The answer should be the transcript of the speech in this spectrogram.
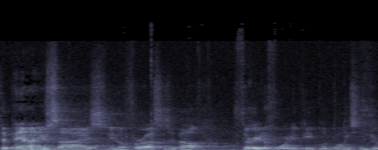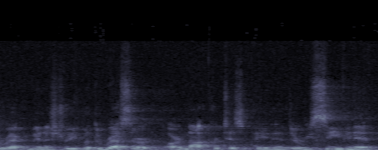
depending on your size, you know, for us is about 30 to 40 people doing some direct ministry, but the rest are, are not participating they're receiving it.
